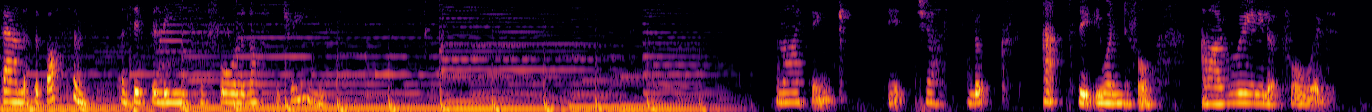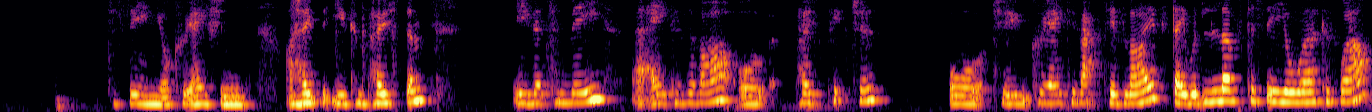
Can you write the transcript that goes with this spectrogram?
down at the bottom as if the leaves have fallen off the trees. And I think it just looks absolutely wonderful and I really look forward to seeing your creations. I hope that you can post them either to me at Akers of Art or post pictures or to Creative Active Lives. They would love to see your work as well.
